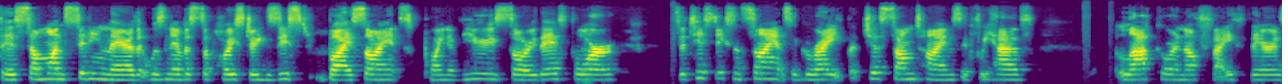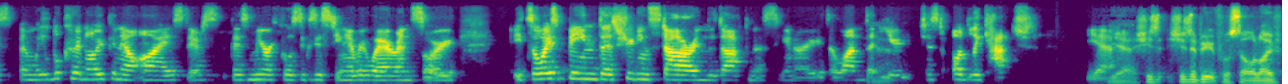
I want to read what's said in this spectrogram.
there's someone sitting there that was never supposed to exist by science point of view. So therefore, statistics and science are great, but just sometimes if we have luck or enough faith there is and we look and open our eyes there's there's miracles existing everywhere and so it's always been the shooting star in the darkness you know the one that yeah. you just oddly catch yeah yeah she's she's a beautiful soul i've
